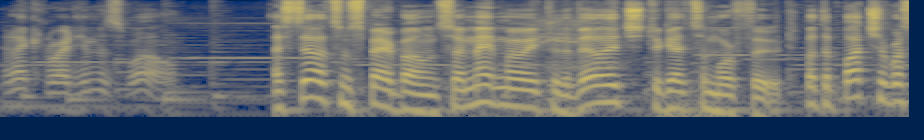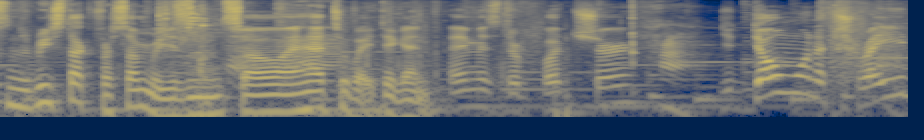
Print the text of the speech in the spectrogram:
And I can ride him as well. I still had some spare bones, so I made my way to the village to get some more food. But the butcher wasn't restocked for some reason, so I had to wait again. Hey, Mr. Butcher. You don't want to trade?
